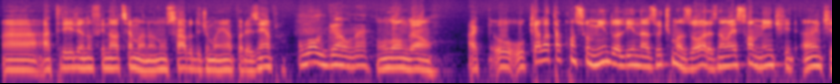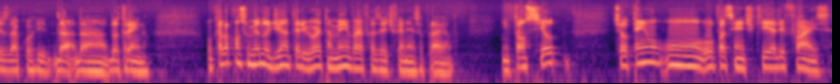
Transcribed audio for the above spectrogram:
a, a, trilha no final de semana, num sábado de manhã, por exemplo. Um longão, né? Um longão. A, o, o, que ela está consumindo ali nas últimas horas não é somente antes da corrida, da, da, do treino. O que ela consumiu no dia anterior também vai fazer diferença para ela. Então, se eu, se eu tenho um, o paciente que ele faz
